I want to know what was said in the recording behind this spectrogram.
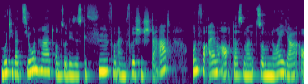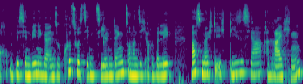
Motivation hat und so dieses Gefühl von einem frischen Start und vor allem auch, dass man zum Neujahr auch ein bisschen weniger in so kurzfristigen Zielen denkt, sondern sich auch überlegt, was möchte ich dieses Jahr erreichen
